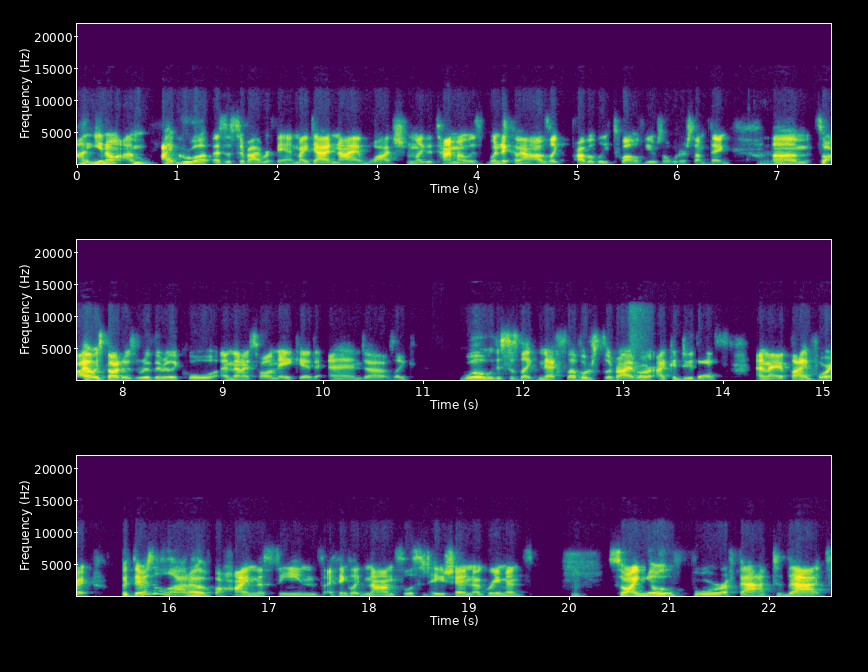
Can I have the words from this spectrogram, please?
I, you know, I'm, I grew up as a Survivor fan. My dad and I watched from like the time I was when did it come out. I was like probably 12 years old or something. Right. Um, so I always thought it was really really cool. And then I saw Naked, and uh, I was like, whoa, this is like next level survivor. I could do this. And I applied for it. But there's a lot of behind the scenes, I think like non solicitation agreements. Hmm. So I know for a fact that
